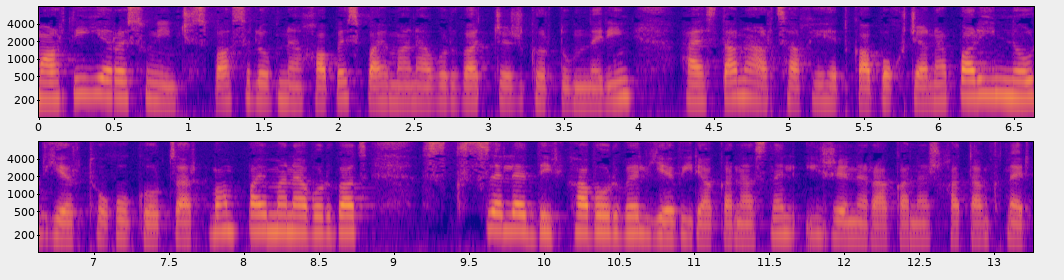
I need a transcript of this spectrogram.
մարտի 30-ին չսպասելով նախապես պայմանավորված ճշգրտումներին Հայաստանը Արցախի հետ կապ կապող ճանապարհի նոր երթուղու գործարկման պայմանավորված սկսել է դիրքավորվել եւ իրականացնել ինժեներական աշխատանքներ։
